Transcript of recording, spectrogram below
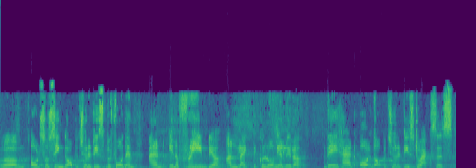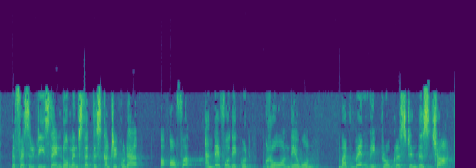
um, also seeing the opportunities before them and in a free India, unlike the colonial era, they had all the opportunities to access the facilities, the endowments that this country could ha- uh, offer and therefore they could grow on their own. But when we progressed in this chart,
